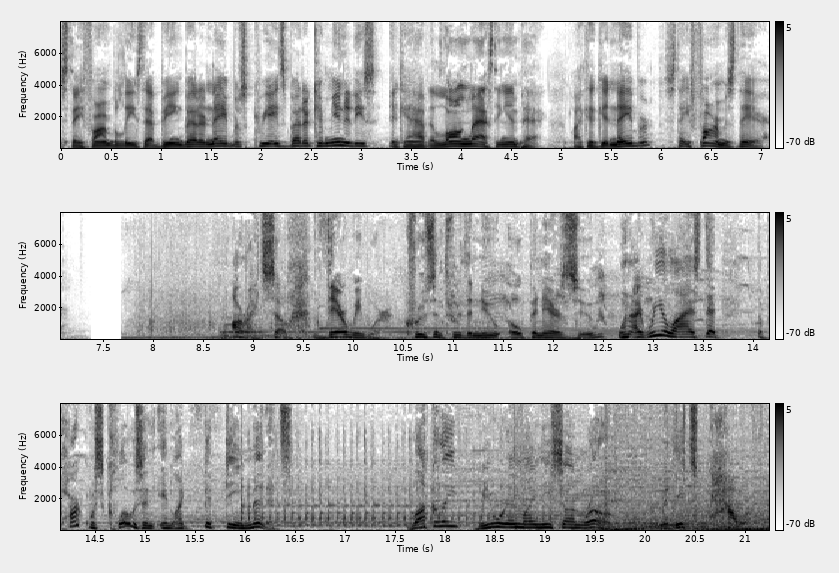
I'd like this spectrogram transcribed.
State Farm believes that being better neighbors creates better communities and can have a long lasting impact. Like a good neighbor, State Farm is there. All right, so there we were, cruising through the new open air zoo when I realized that the park was closing in like 15 minutes. Luckily, we were in my Nissan Rogue. With its powerful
